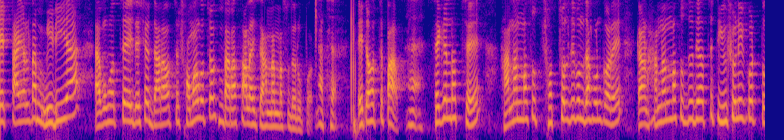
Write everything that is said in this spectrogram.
এর টাইটেলটা মিডিয়া এবং হচ্ছে এই দেশের যারা হচ্ছে সমালোচক তারা চালাইছে হান্নান মাসুদের উপর। আচ্ছা। এটা হচ্ছে পাস হ্যাঁ। সেকেন্ড হচ্ছে হান্নান মাসুদ সচ্ছল জীবন যাপন করে। কারণ হান্নান মাসুদ যদি হচ্ছে টিউশনই করতো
